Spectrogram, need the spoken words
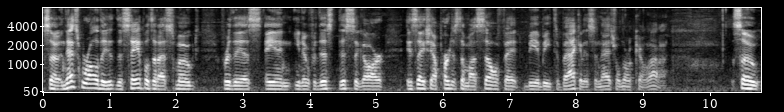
So, and that's where all the the samples that I smoked for this, and you know, for this this cigar is actually I purchased them myself at B&B Tobacconist in Asheville, North Carolina. So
